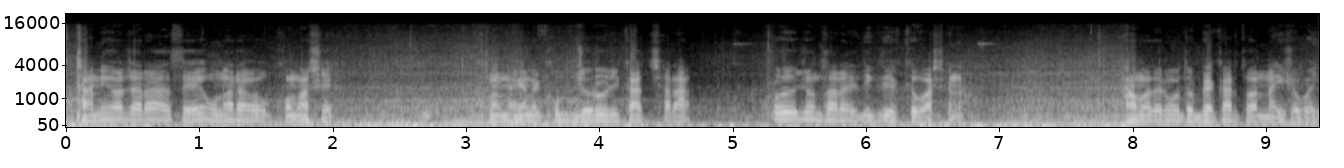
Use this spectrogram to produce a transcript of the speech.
স্থানীয় যারা আছে ওনারাও কম আসে। কারণ এখানে খুব জরুরি কাজ ছাড়া প্রয়োজন ছাড়া এদিক দিয়ে কেউ আসে না। আমাদের মতো বেকার তো আর নাই সবাই।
